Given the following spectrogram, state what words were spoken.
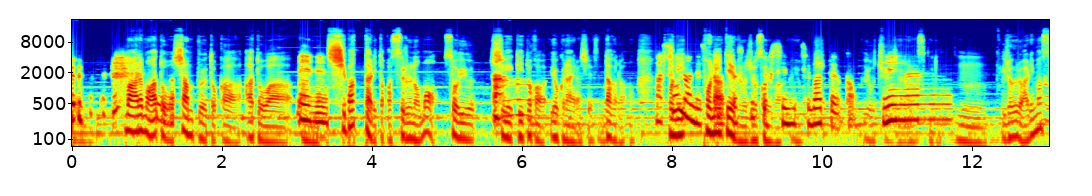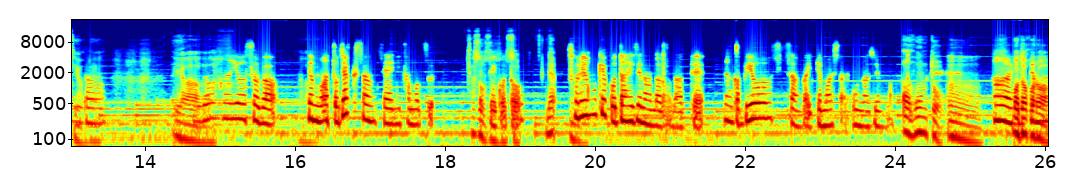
まあでもあとシャンプーとかあとはええ。縛ったりとかするのもそういう刺激とかは良くないらしいですだからあ、そうなんですか。ポニーテールの女性は縛ってるか。も。要注意じゃないですけど、えうん。いろいろありますよね。いやいろんーな要素が。でも、あと弱酸性に保つっていうこそうそうそと。うねそれも結構大事なんだろうなって。なんか美容師さんが言ってましたね。同じようなあ。本当うんはい。まあだから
